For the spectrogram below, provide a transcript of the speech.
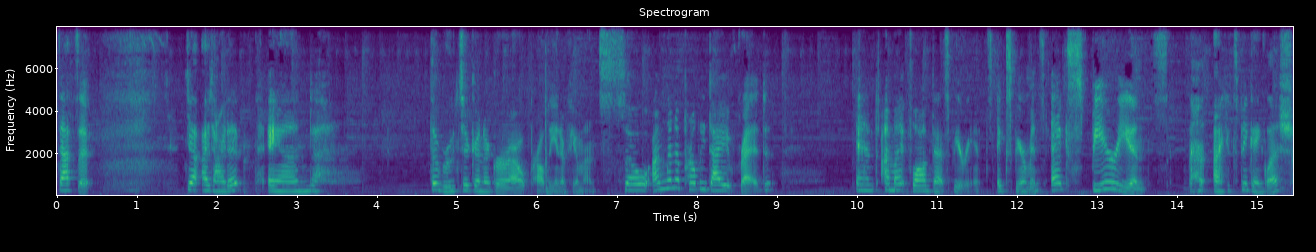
That's it. Yeah, I dyed it and the roots are gonna grow out probably in a few months. So I'm gonna probably dye it red. And I might vlog that experience. Experiments. Experience. I can speak English.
